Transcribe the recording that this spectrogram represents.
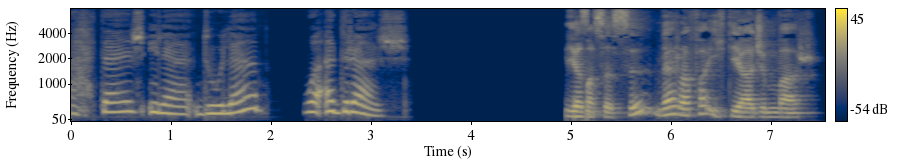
أحتاج إلى دولاب وأدراج Yazı masası ve rafa ihtiyacım var.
